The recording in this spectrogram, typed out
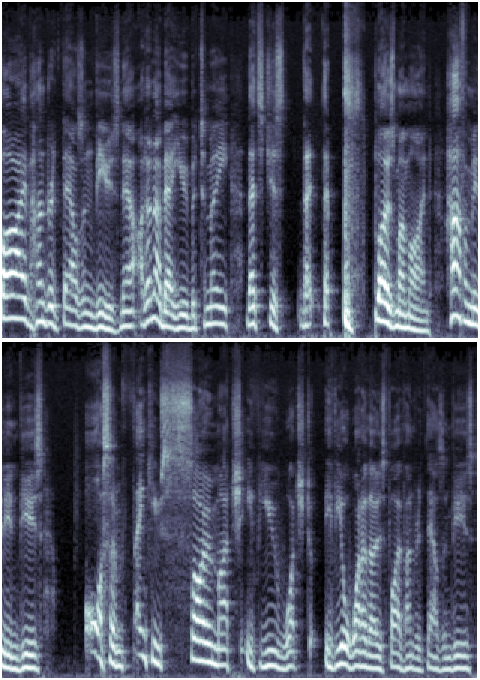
500,000 views. Now, I don't know about you, but to me, that's just, that, that blows my mind. Half a million views. Awesome. Thank you so much if you watched, if you're one of those 500,000 views.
